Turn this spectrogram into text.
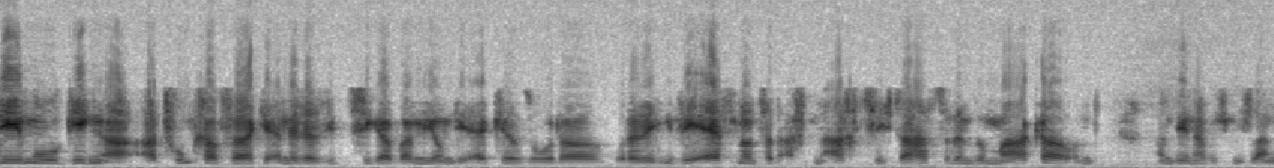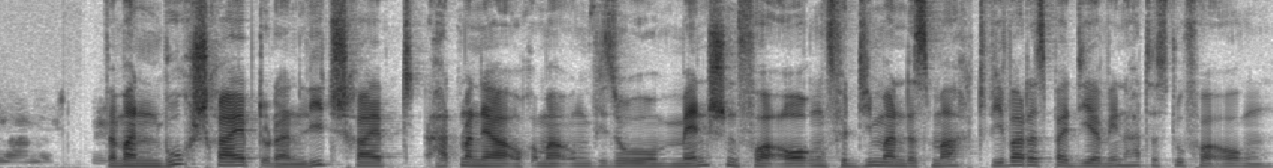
Demo gegen Atomkraftwerke Ende der 70er bei mir um die Ecke so oder, oder der IWF 1988, da hast du dann so Marker und an denen habe ich mich lang gehandelt. Wenn man ein Buch schreibt oder ein Lied schreibt, hat man ja auch immer irgendwie so Menschen vor Augen, für die man das macht. Wie war das bei dir? Wen hattest du vor Augen?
